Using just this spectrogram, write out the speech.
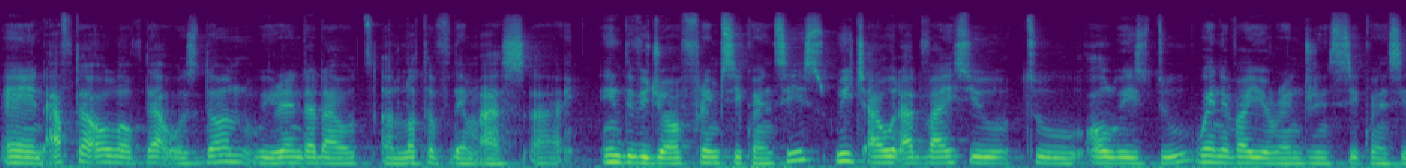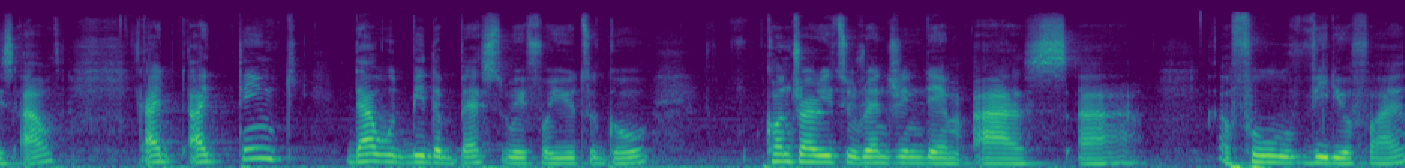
And after all of that was done we rendered out a lot of them as uh, individual frame sequences which i would advise you to always do whenever you're rendering sequences out. I i think that would be the best way for you to go contrary to rendering them as uh, a full video file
